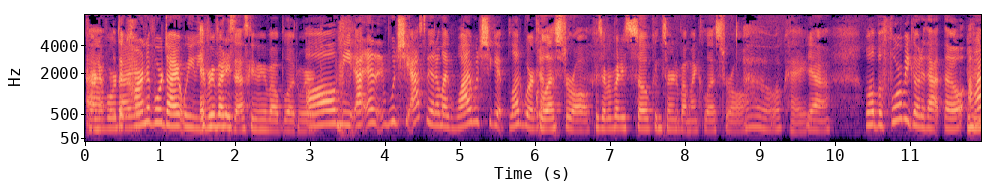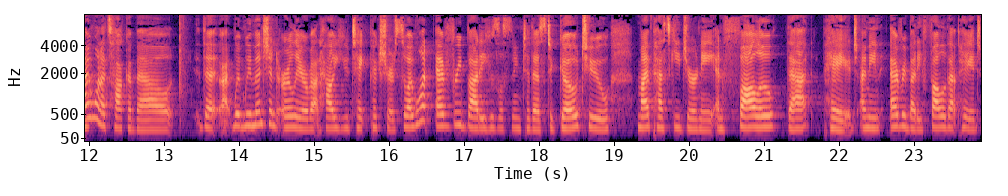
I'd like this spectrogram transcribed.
uh, Carnivore the diet? carnivore diet where you eat Everybody's asking me about blood work, all meat. And when she asked me that, I'm like, why would she get blood work? cholesterol, because everybody's so concerned about my cholesterol. Oh, okay. yeah. Well, before we go to that, though, Mm-hmm. I want to talk about that when we mentioned earlier about how you take pictures. So I want everybody who's listening to this to go to my pesky journey and follow that page. I mean, everybody follow that page.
